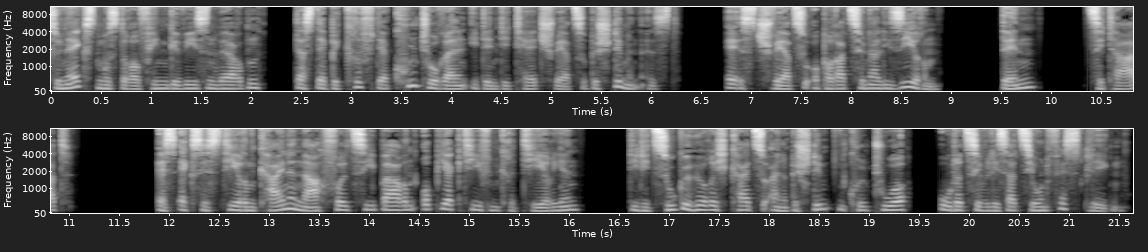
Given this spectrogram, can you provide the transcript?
Zunächst muss darauf hingewiesen werden, dass der Begriff der kulturellen Identität schwer zu bestimmen ist. Er ist schwer zu operationalisieren, denn, Zitat, es existieren keine nachvollziehbaren objektiven Kriterien, die die Zugehörigkeit zu einer bestimmten Kultur oder Zivilisation festlegen.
